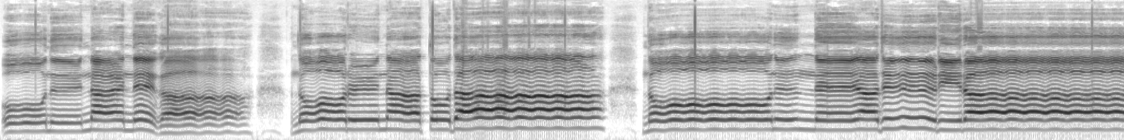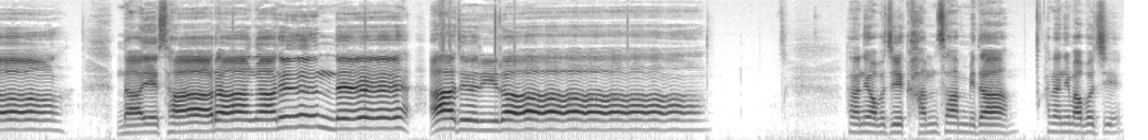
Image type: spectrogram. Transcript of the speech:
오늘 날 내가 너를 낳도다. 너는 내 아들이라. 나의 사랑하는 내 아들이라. 하나님 아버지 감사합니다. 하나님 아버지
